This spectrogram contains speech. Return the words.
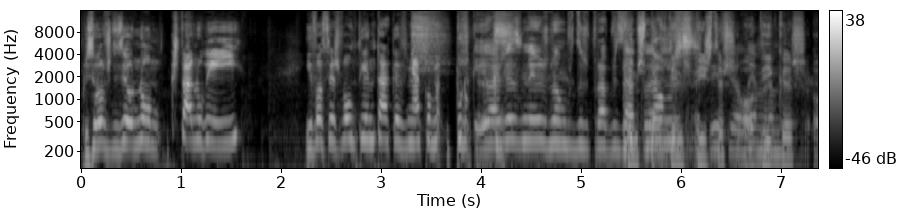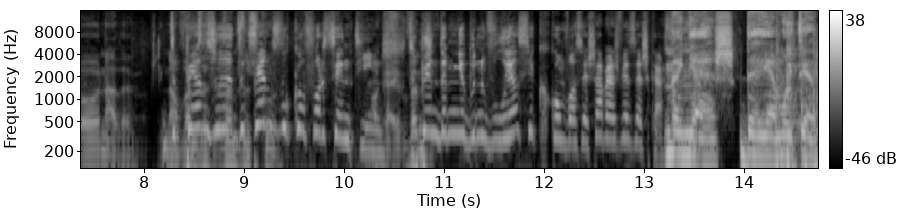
Por isso eu vou-vos dizer o nome que está no BI e vocês vão tentar adivinhar como. Porque Eu às vezes nem os nomes dos próprios Temos, atores. temos pistas eu ou dicas ou nada? Não, Depende, vamos vamos depende do que eu for sentindo. Ok, vamos- Depende da minha benevolência, que, como vocês sabem, às vezes é escassa. Manhãs da M80.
